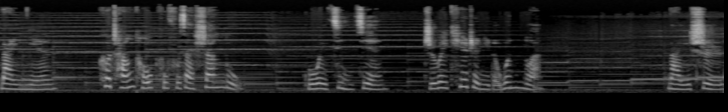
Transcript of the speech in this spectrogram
那一年，磕长头匍匐在山路，不为觐见，只为贴着你的温暖。那一世，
